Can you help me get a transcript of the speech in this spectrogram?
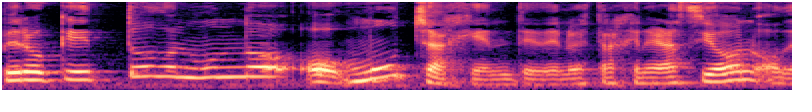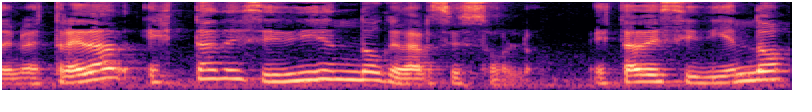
pero que todo el mundo o mucha gente de nuestra generación o de nuestra edad está decidiendo quedarse solo está decidiendo,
